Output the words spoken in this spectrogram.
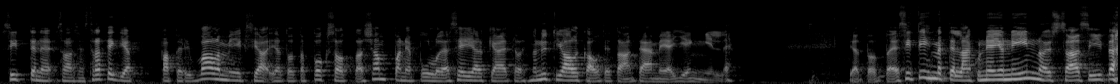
Sitten ne saa sen strategiapaperin valmiiksi ja, ja tota, poksauttaa champagnepullo ja sen jälkeen ajatellaan, että no nyt jalkautetaan tämä meidän jengille. Ja, tota, ja sitten ihmetellään, kun ne ei ole niin innoissaan siitä,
